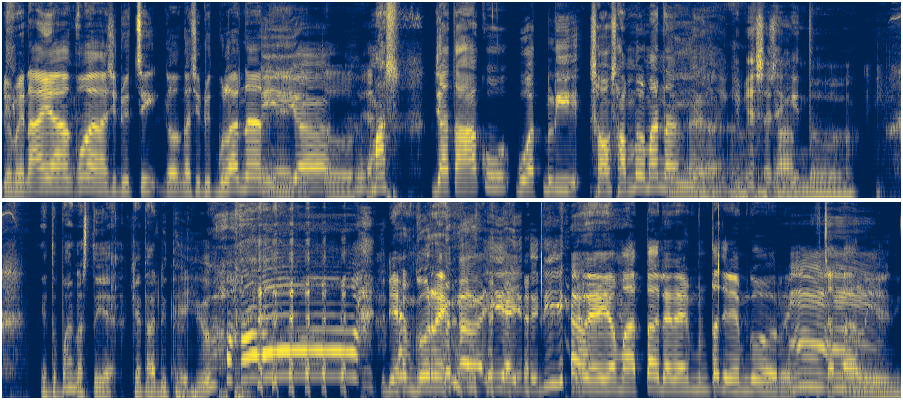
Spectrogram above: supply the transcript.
Dia main ayang, kok gak ngasih duit sih, gak ngasih duit bulanan ya Iya. gitu. Ya. mas jatah aku buat beli saus sambal mana Iya, Eh, biasanya sambel. gitu Itu panas tuh ya, kayak tadi tuh. Iya. Jadi ayam goreng. iya itu dia dari ayam mata dari ayam mentah jadi ayam goreng. Pecah hmm. kali ini.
